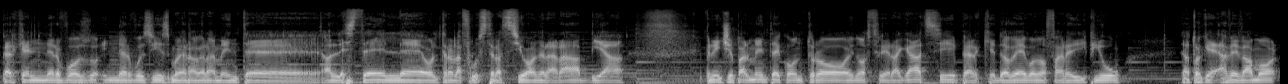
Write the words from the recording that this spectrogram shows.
perché il, nervoso, il nervosismo era veramente alle stelle, oltre alla frustrazione, la rabbia, principalmente contro i nostri ragazzi perché dovevano fare di più, dato che avevamo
